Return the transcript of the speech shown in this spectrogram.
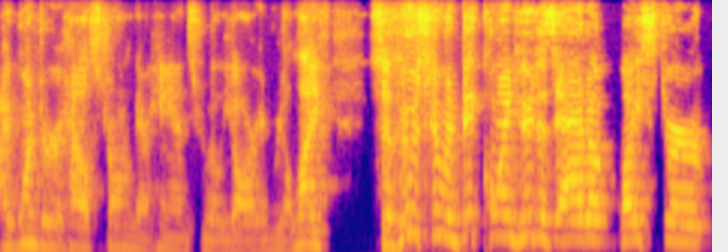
I wonder how strong their hands really are in real life. So who's who in Bitcoin? Who does Adam Meister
